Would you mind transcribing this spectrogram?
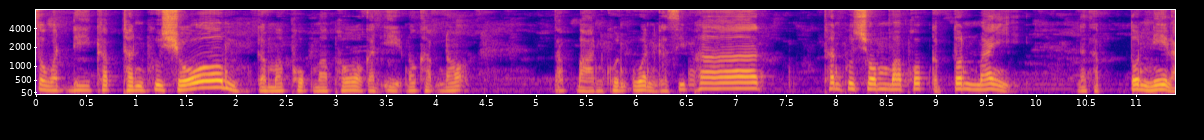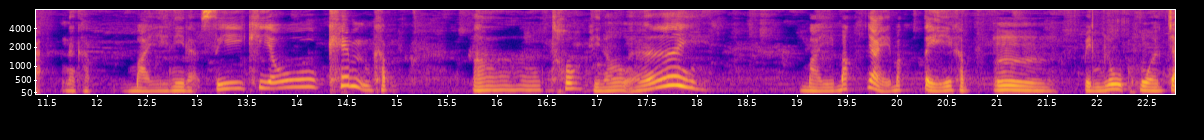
สวัสดีครับท่านผู้ชมก็มาพบมาพ่อกันอีกเนาะครับเนาะตับบานคนอ้วนกับสิพาท่านผู้ชมมาพบกับต้นไม้นะครับ ต้นนี้แหละนะครับ ใบนี่แหละสีเขียวเข้มครับตาโทพี่น้องเอ้ยใบบักใหญ่บักเต๋ครับ อืมเป็นรูปหัวใจ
